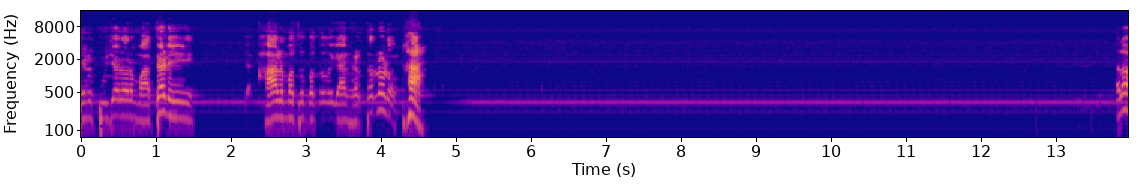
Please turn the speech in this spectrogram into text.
ಇನ್ನು ಪೂಜಾರಿ ಅವ್ರು ಮಾತಾಡಿ ಹಾಲ್ ಮತದ ಬತ್ತದಾಗ ಏನ್ ಹೇಳ್ತಾರ ನೋಡು ಹಾ hello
